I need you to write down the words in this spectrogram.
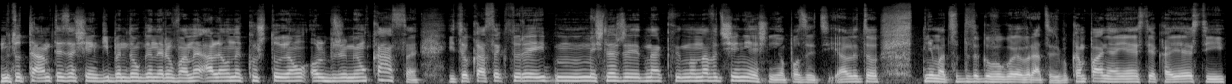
No to tam te zasięgi będą generowane, ale one kosztują olbrzymią kasę. I to kasę, której mm, myślę, że jednak no, nawet się nie śni opozycji, ale to nie ma co do tego w ogóle wracać, bo kampania jest jaka jest i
